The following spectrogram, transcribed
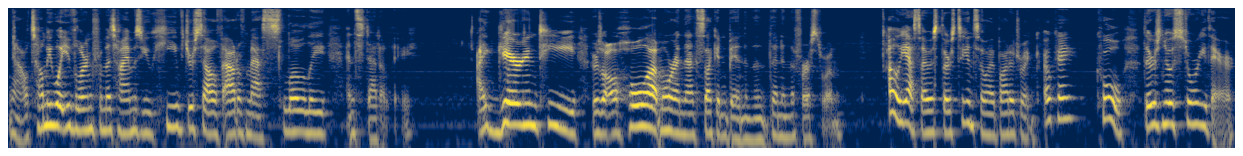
Now, tell me what you've learned from the times you heaved yourself out of mess slowly and steadily. I guarantee there's a whole lot more in that second bin than in the first one. Oh, yes, I was thirsty and so I bought a drink. Okay, cool. There's no story there.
